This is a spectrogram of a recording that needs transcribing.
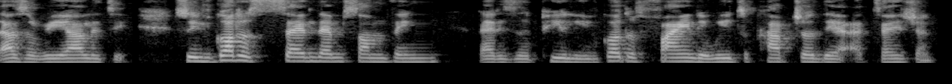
That's a reality. So you've got to send them something that is appealing. You've got to find a way to capture their attention.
